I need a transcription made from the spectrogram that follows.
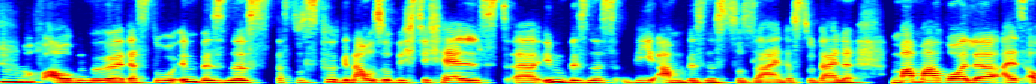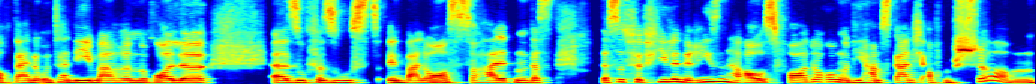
mhm. auf Augenhöhe, dass du im Business, dass du es für genauso wichtig hältst, äh, im Business wie am Business zu sein, dass du deine Mama-Rolle als auch deine Unternehmerin-Rolle äh, so versuchst in Balance zu halten. Das, das ist für viele eine Riesenherausforderung und die haben es gar nicht auf dem Schirm,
